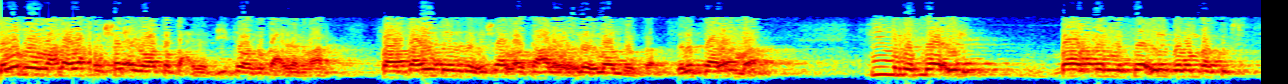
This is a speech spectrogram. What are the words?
labadaba macnaha waxa sharciga waa ka baxyan diinta waa ka baxyan macna faahfaahinteeda insha allahu tacala waa inoo imaan doontaa masale saalan maa fiihi masaa'il baabkan masaa'il badan baa ku jirta.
